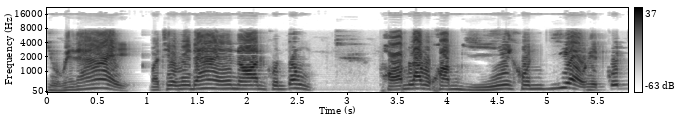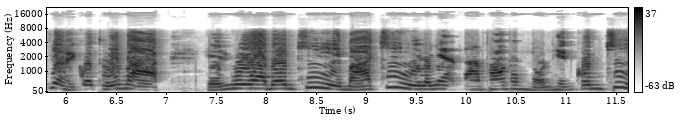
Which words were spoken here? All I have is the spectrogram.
อยู่ไม่ได้ มาเที่ยวไม่ได้แน่นอนคุณต้องพร้อมรับกับความหยีคนเยี่ยวเห็นคนเยี่ยวเห็นคนถุยหมาก เห็นวัวเดินขี้หมาขี้อะไรเงี้ย ตามท้องถนนเห็นคนขี้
